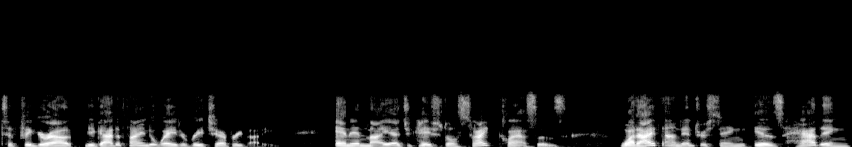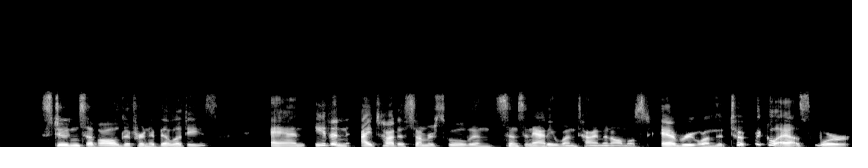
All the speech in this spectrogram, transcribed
to figure out you got to find a way to reach everybody. And in my educational psych classes, what I found interesting is having students of all different abilities. And even I taught a summer school in Cincinnati one time, and almost everyone that took the class were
